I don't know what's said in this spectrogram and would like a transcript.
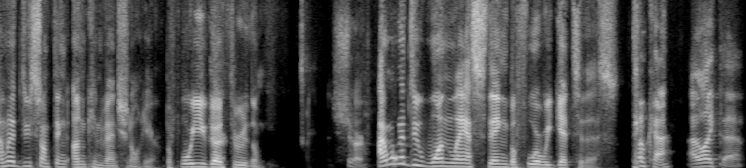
I'm gonna do something unconventional here. Before you go through them, Sure. I want to do one last thing before we get to this. Okay. I like that.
